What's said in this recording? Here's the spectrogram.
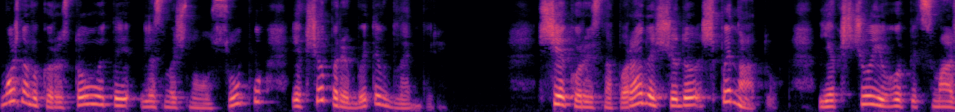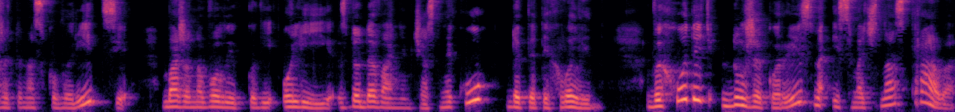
можна використовувати для смачного супу, якщо перебити в блендері. Ще корисна порада щодо шпинату. Якщо його підсмажити на сковорідці, бажано в оливковій олії з додаванням часнику до 5 хвилин, виходить дуже корисна і смачна страва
